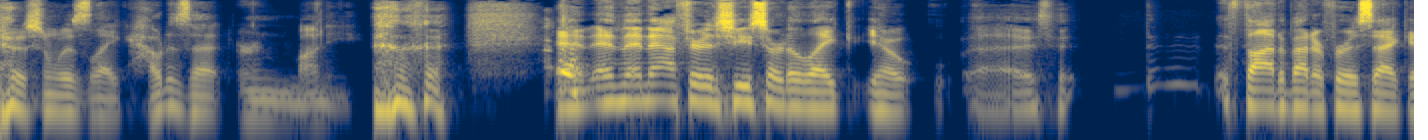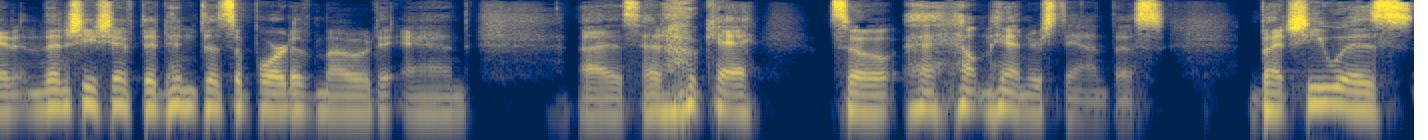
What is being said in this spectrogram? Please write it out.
question was like, "How does that earn money?" and and then after she sort of like you know uh, thought about it for a second, and then she shifted into supportive mode and uh, said, "Okay." So help me understand this. But she was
